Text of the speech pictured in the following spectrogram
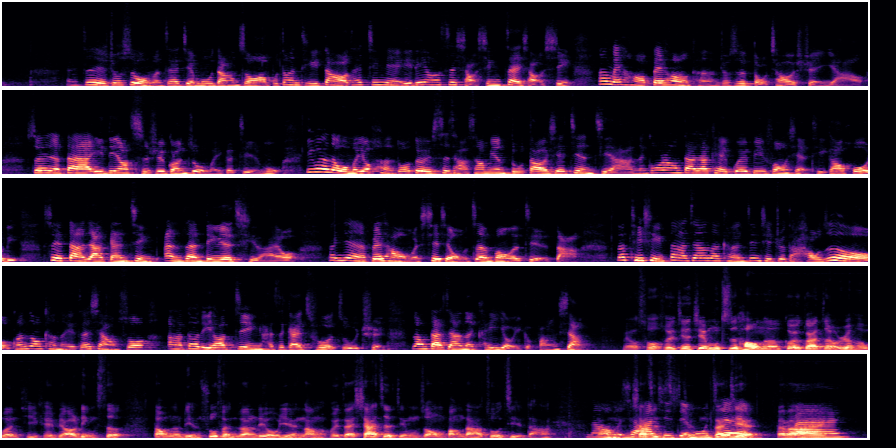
哎，这也就是我们在节目当中啊不断提到，在今年一定要是小心再小心。那美好背后呢，可能就是陡峭的悬崖哦。所以呢，大家一定要持续关注我们一个节目，因为呢，我们有很多对于市场上面独到一些见解啊，能够让大家可以规避风险，提高获利。所以大家赶紧按赞订阅起来哦。那今天也非常我们谢谢我们正凤的解答。那提醒大家呢，可能近期觉得好热哦，观众可能也在想说啊，到底要进还是该出的族群，让大家呢可以有一个方向。没有错，所以今天节目之后呢，各位观众有任何问题，可以不要吝啬到我们的脸书粉专留言，那我们会在下一次的节目中帮大家做解答。那我们下期节目再见，拜拜。拜拜。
